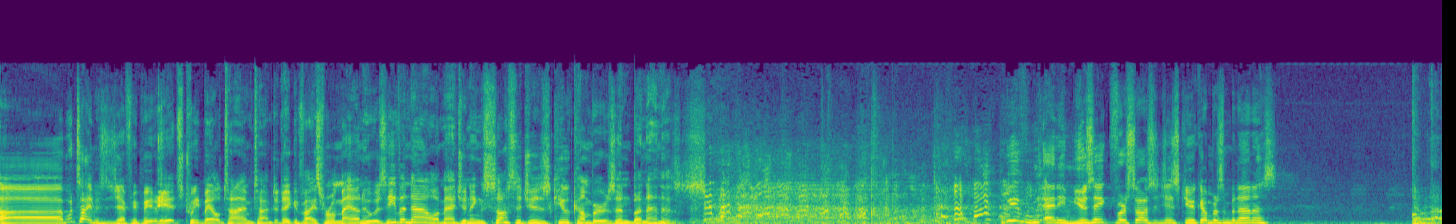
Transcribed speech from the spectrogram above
Uh, what time is it, Jeffrey Peters? It's tweet mail time. Time to take advice from a man who is even now imagining sausages, cucumbers, and bananas. Do we have any music for sausages, cucumbers, and bananas? All right,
